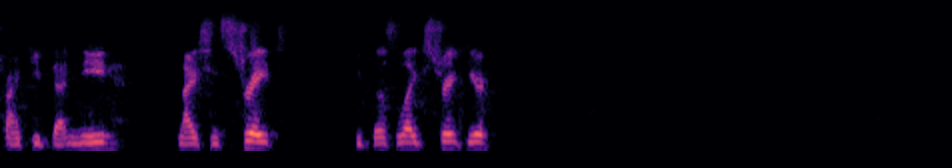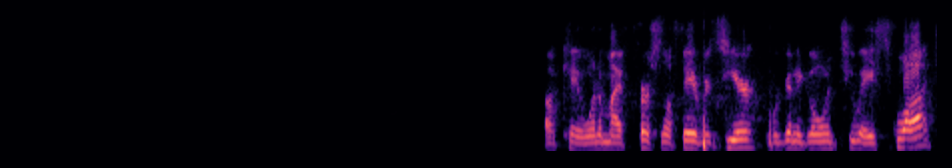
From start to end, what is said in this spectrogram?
Try and keep that knee nice and straight. Keep those legs straight here. Okay, one of my personal favorites here. We're gonna go into a squat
